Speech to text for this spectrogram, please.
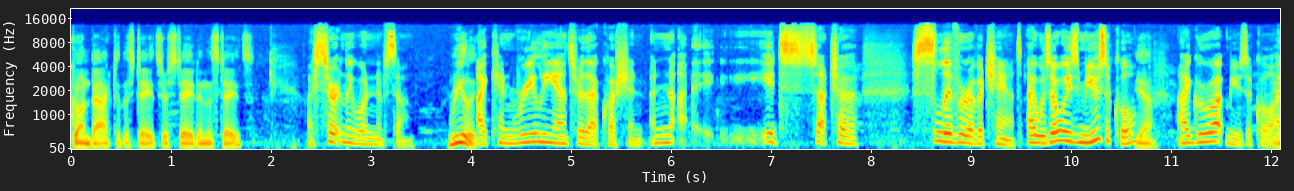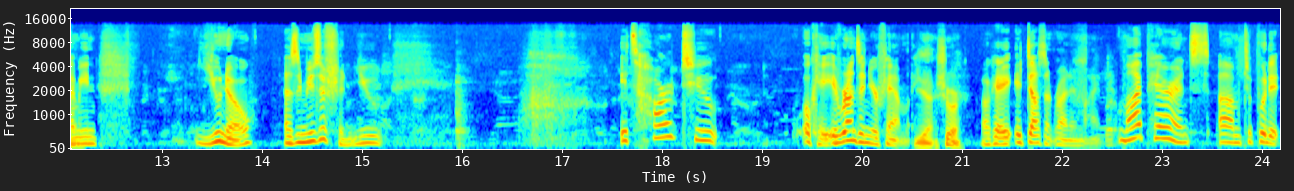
gone back to the states or stayed in the states? I certainly wouldn't have sung. Really? I can really answer that question. And it's such a sliver of a chance. I was always musical. Yeah. I grew up musical. Yeah. I mean, you know, as a musician, you it's hard to okay, it runs in your family. yeah, sure. Okay, it doesn't run in mine. My parents, um, to put it,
